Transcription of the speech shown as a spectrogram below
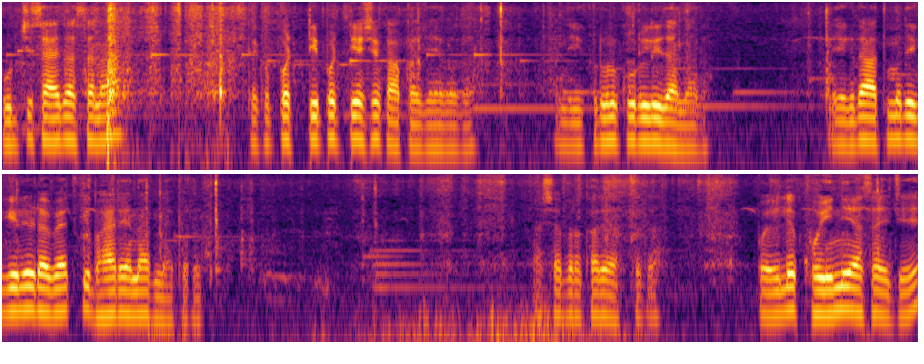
पुढची साईज असताना त्याला पट्टी पट्टी असे कापायचे आहे बघा. आणि इकडून कुरली जाणार. एकदा आतमध्ये गेली डब्यात की बाहेर येणार नाही परत. अशा प्रकारे असतं का पहिले खोईनी असायचे.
